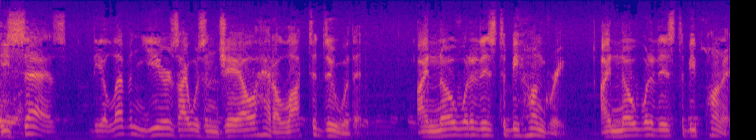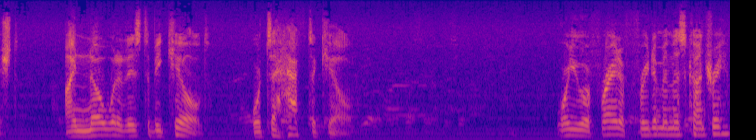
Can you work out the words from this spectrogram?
He says, the 11 years I was in jail had a lot to do with it. I know what it is to be hungry. I know what it is to be punished. I know what it is to be killed, or to have to kill. Were you afraid of freedom in this country?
